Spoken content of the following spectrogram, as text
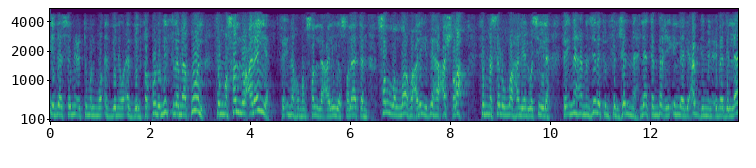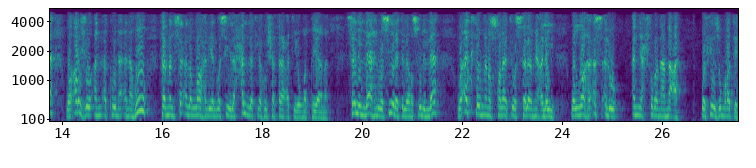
إذا سمعتم المؤذن وأذن فقولوا مثل ما قول ثم صلوا علي. فإنه من صلى علي صلاة صلى الله عليه بها عشرة ثم سلوا الله لي الوسيلة فإنها منزلة في الجنة لا تنبغي إلا لعبد من عباد الله وأرجو أن أكون أنا هو فمن سأل الله لي الوسيلة حلت له شفاعة يوم القيامة. سل الله الوسيلة لرسول الله وأكثر من الصلاة والسلام عليه والله أسأل أن يحشرنا معه. وفي زمرته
